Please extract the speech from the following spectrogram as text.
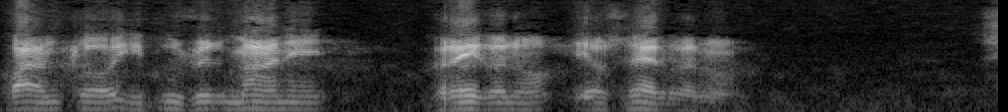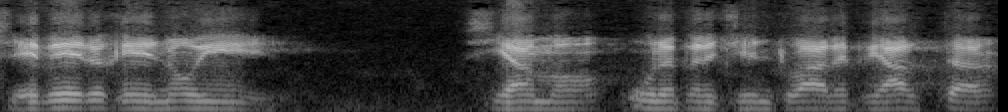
quanto i musulmani pregano e osservano? Se è vero che noi siamo una percentuale più alta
